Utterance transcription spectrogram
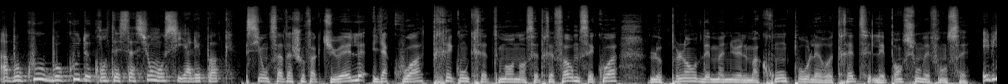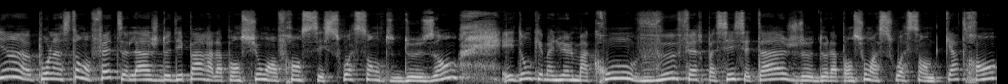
à beaucoup, beaucoup de contestations aussi à l'époque. Si on s'attache au factuel, il y a quoi très concrètement dans cette réforme? C'est quoi le plan d'Emmanuel Macron pour les retraites, les pensions Français Eh bien, pour l'instant, en fait, l'âge de départ à la pension en France, c'est 62 ans. Et donc, Emmanuel Macron veut faire passer cet âge de la pension à 64 ans.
